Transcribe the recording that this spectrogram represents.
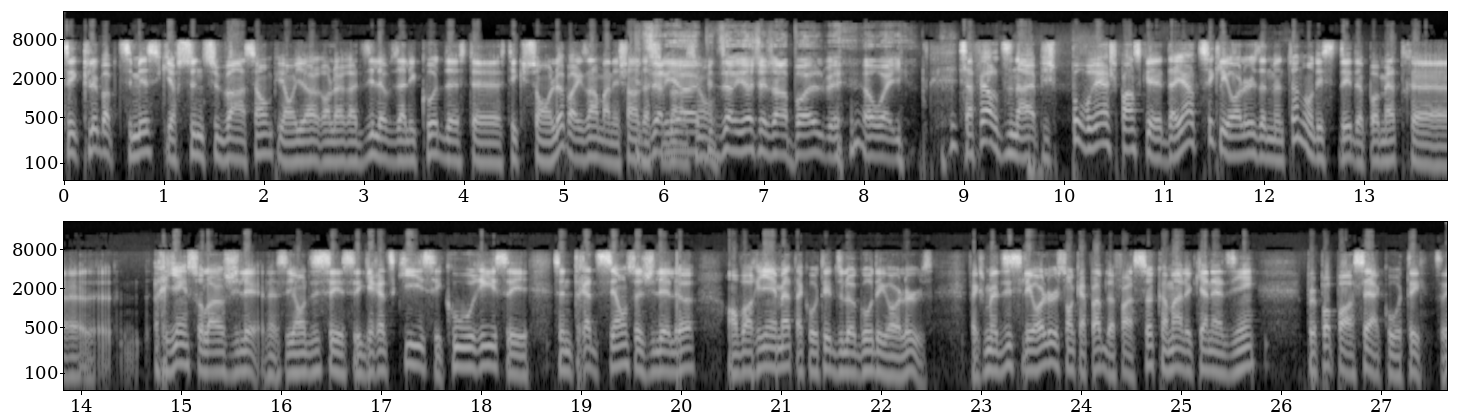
sais, Club Optimiste qui a reçu une subvention, puis on leur, on leur a dit, là, vous allez coudre cette, cet écusson-là, par exemple, en échange de la Pizzeria, subvention. pizzeria chez Jean-Paul. puis- Ah ouais. Ça fait ordinaire. Puis pour vrai, je pense que d'ailleurs, tu sais que les Oilers d'Edmonton ont décidé de pas mettre euh, rien sur leur gilet. là. Ils ont dit c'est c'est Gretzky, c'est Coury, c'est c'est une tradition ce gilet-là. On va rien mettre à côté du logo des Oilers. Fait que je me dis si les Oilers sont capables de faire ça, comment le Canadien peut pas passer à côté? Je,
